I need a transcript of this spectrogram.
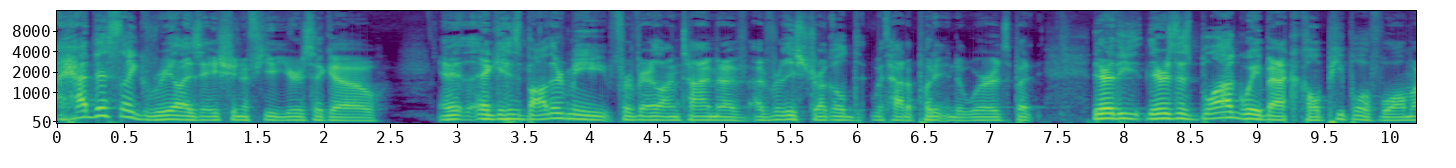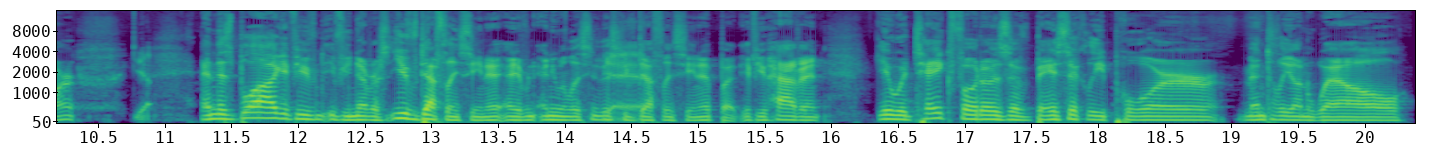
I had this like realization a few years ago, and it, it, has bothered me for a very long time, and I've I've really struggled with how to put it into words. But there are these there's this blog way back called People of Walmart. Yeah. And this blog, if you've if you never you've definitely seen it, anyone listening to this, yeah, you've yeah. definitely seen it. But if you haven't, it would take photos of basically poor, mentally unwell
